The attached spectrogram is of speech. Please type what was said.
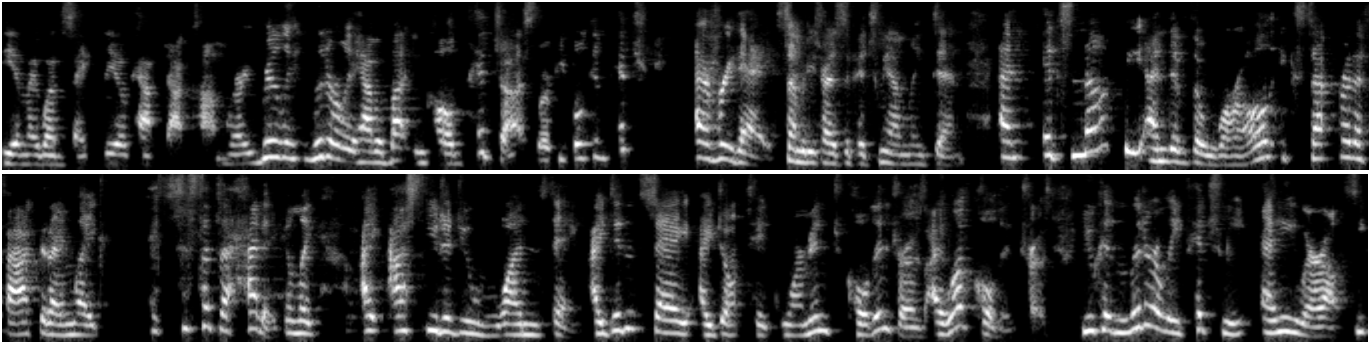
via my website cleocap.com where i really literally have a button called pitch us where people can pitch me every day somebody tries to pitch me on LinkedIn. And it's not the end of the world, except for the fact that I'm like, it's just such a headache. And like, I ask you to do one thing. I didn't say I don't take warm and cold intros. I love cold intros. You can literally pitch me anywhere else. The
